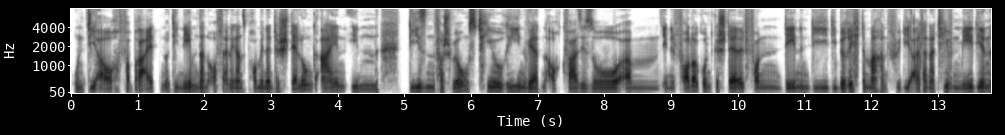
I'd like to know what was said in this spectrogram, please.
und die auch verbreiten. Und die nehmen dann oft eine ganz prominente Stellung ein in diesen Verschwörungstheorien, werden auch quasi so ähm, in den Vordergrund gestellt von denen, die die Berichte machen für die alternativen Medien,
